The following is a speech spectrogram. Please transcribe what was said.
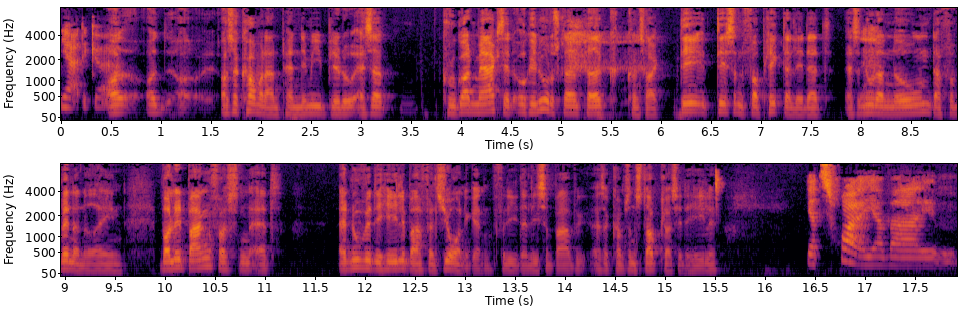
ja, det gør jeg. Og, og, og, og, så kommer der en pandemi, blev du, altså, kunne du godt mærke, at okay, nu har du skrevet en pladekontrakt. Det, det sådan forpligter lidt, at altså, nu er der nogen, der forventer noget af en. Var lidt bange for sådan, at, at nu vil det hele bare falde jorden igen, fordi der ligesom bare altså, kom sådan en stopklods i det hele. Jeg tror, jeg var... Øhm...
